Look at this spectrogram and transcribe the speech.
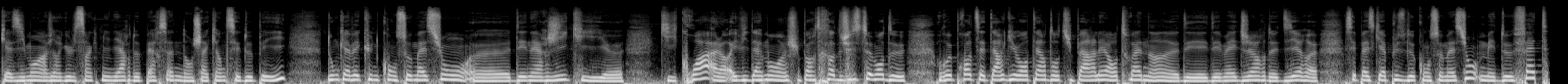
quasiment 1,5 milliard de personnes dans chacun de ces deux pays. Donc avec une consommation d'énergie qui qui croît. Alors évidemment, hein, je suis pas en train justement de reprendre cet argumentaire dont tu parlais, Antoine, hein, des, majors, de dire euh, c'est parce qu'il y a plus de consommation, mais de fait,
